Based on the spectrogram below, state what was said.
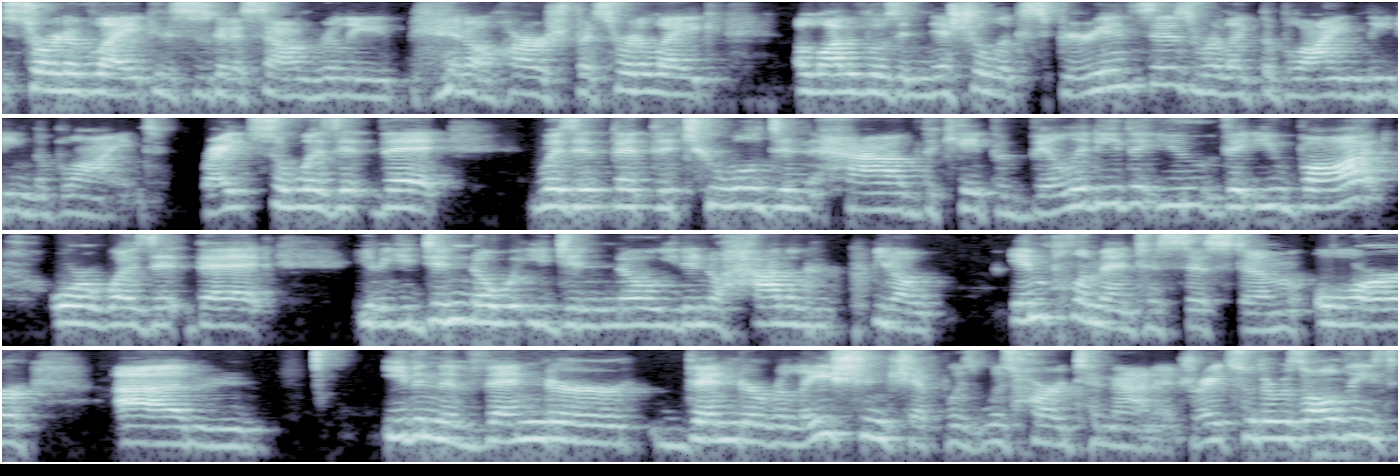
sort of like this is going to sound really you know harsh but sort of like a lot of those initial experiences were like the blind leading the blind right? So was it that was it that the tool didn't have the capability that you that you bought? Or was it that you know you didn't know what you didn't know you didn't know how to you know implement a system? Or um, even the vendor vendor relationship was was hard to manage right? So there was all these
